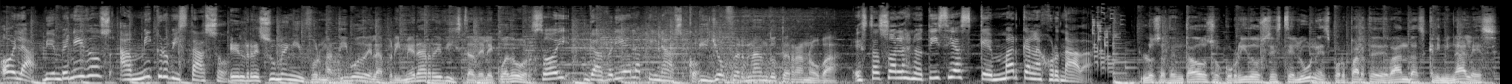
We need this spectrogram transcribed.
Hola, bienvenidos a Microvistazo. El resumen informativo de la primera revista del Ecuador. Soy Gabriela Pinasco. Y yo, Fernando Terranova. Estas son las noticias que marcan la jornada. Los atentados ocurridos este lunes por parte de bandas criminales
